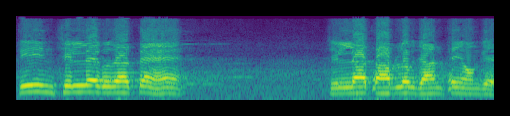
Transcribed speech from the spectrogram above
تین چلے گزرتے ہیں۔ چلا تو آپ لوگ جانتے ہی ہوں گے۔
